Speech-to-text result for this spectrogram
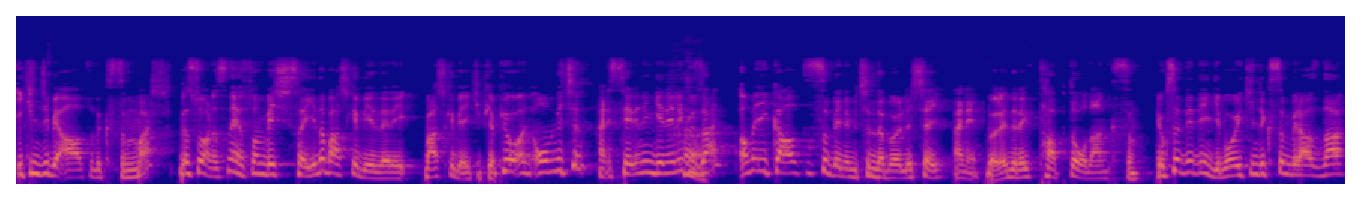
ikinci bir altılı kısım var. Ve sonrasında en son 5 sayıyı da başka birileri başka bir ekip yapıyor. Hani Onun için hani serinin geneli Ha. güzel ama ilk altısı benim için de böyle şey hani böyle direkt tapta olan kısım. Yoksa dediğin gibi o ikinci kısım biraz daha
